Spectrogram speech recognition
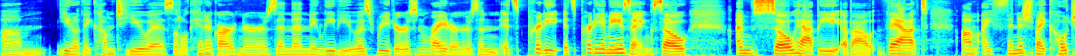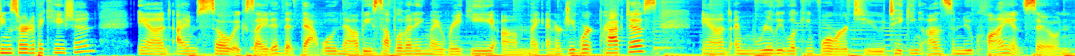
um, you know they come to you as little kindergartners and then they leave you as readers and writers and it's pretty it's pretty amazing. So i'm so happy about that. Um, i finished my coaching certification and i'm so excited that that will now be supplementing my reiki um, my energy work practice and i'm really looking forward to taking on some new clients soon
